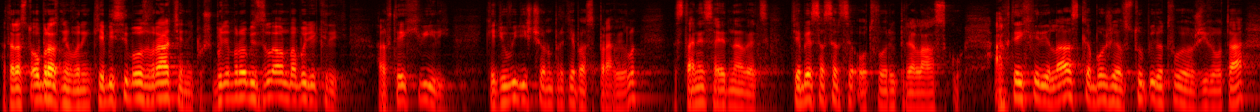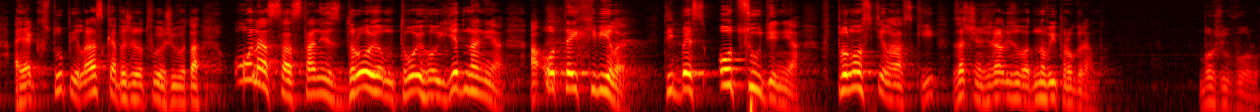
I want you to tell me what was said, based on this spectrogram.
a teraz to obrazne hovorím, keby si bol zvrátený, už budem robiť zle, on ma bude kryť. Ale v tej chvíli, keď uvidíš, čo on pre teba spravil, stane sa jedna vec. Tebe sa srdce otvorí pre lásku. A v tej chvíli láska Božia vstúpi do tvojho života a jak vstúpi láska Božia do tvojho života, ona sa stane zdrojom tvojho jednania. A od tej chvíle ty bez odsúdenia v plnosti lásky začneš realizovať nový program. Božiu vôľu.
